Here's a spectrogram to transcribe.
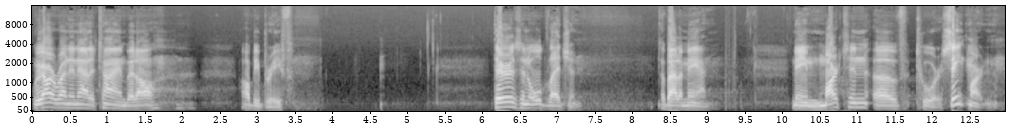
We are running out of time, but I'll, I'll be brief. There is an old legend about a man named Martin of Tours, St. Martin.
